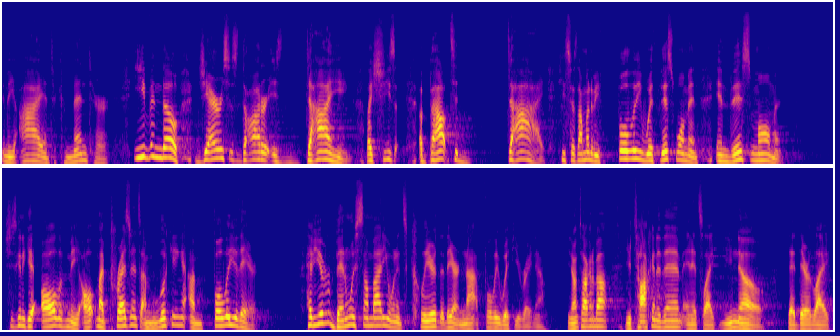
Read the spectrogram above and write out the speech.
in the eye and to commend her. Even though Jairus' daughter is dying, like she's about to die, he says, I'm going to be fully with this woman in this moment. She's going to get all of me, all my presence. I'm looking, I'm fully there. Have you ever been with somebody when it's clear that they are not fully with you right now? You know what I'm talking about? You're talking to them, and it's like, you know that they're like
